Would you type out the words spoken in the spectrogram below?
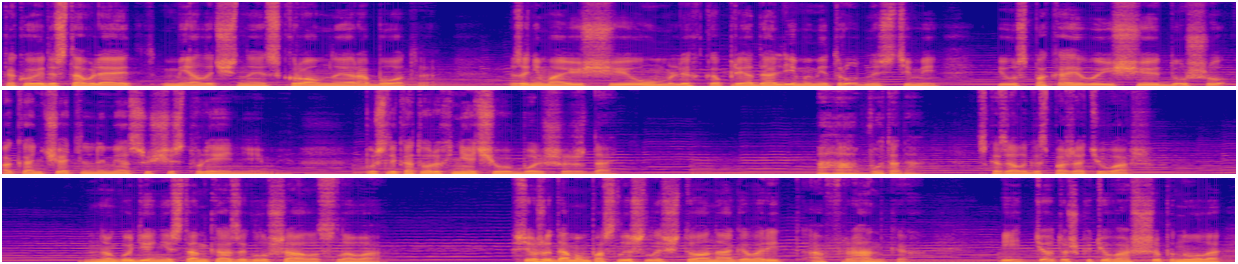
какое доставляет мелочная скромная работа, занимающая ум легкопреодолимыми трудностями и успокаивающая душу окончательными осуществлениями, после которых нечего больше ждать. «Ага, вот она», — сказала госпожа Тюваш. Но гудение станка заглушало слова. Все же дамам послышалось, что она говорит о франках, и тетушка Тюваш шепнула —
